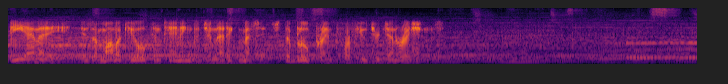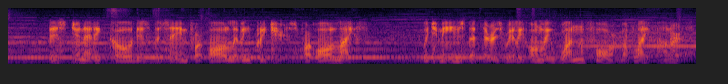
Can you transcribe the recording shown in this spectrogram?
DNA is a molecule containing the genetic message, the blueprint for future generations. This genetic code is the same for all living creatures, for all life, which means that there is really only one form of life on Earth.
